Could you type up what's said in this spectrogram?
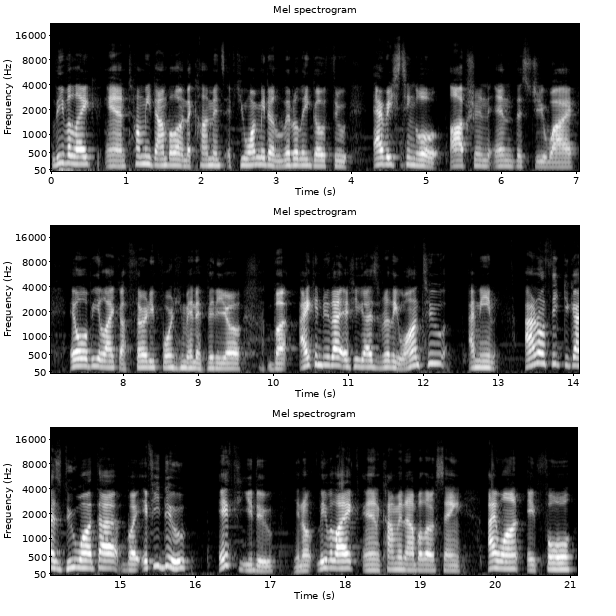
Leave a like and tell me down below in the comments if you want me to literally go through every single option in this GUI. It will be like a 30-40 minute video, but I can do that if you guys really want to. I mean, I don't think you guys do want that, but if you do, if you do, you know, leave a like and comment down below saying, I want a full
